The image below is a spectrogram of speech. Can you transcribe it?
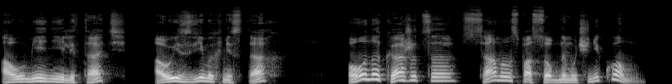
о умении летать, о уязвимых местах, он окажется самым способным учеником.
